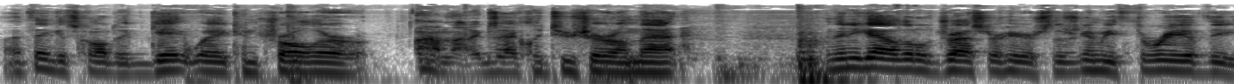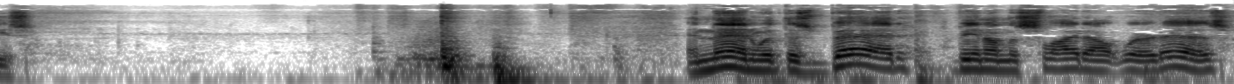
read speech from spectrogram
I think it's called a gateway controller. I'm not exactly too sure on that. And then you got a little dresser here. So there's going to be three of these. And then with this bed being on the slide out where it is,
